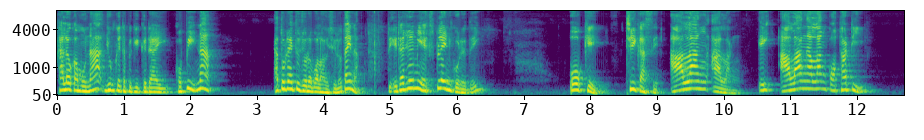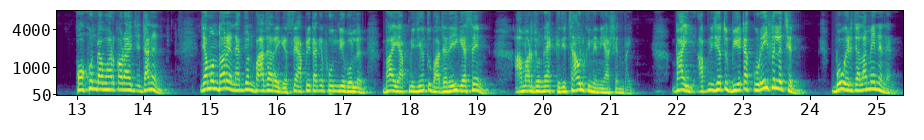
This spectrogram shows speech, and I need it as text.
kalau kamu nak jom kita pergi kedai kopi না এতটাই তো জোরে বলা হয়েছিল তাই না তো এটা যদি আমি এক্সপ্লেইন করে দেই ওকে ঠিক আছে আলাং আলাং এই আলাং আলাং কথাটি কখন ব্যবহার করা হয় জানেন? যেমন ধরেন একজন বাজারে গেছে, আপনি তাকে ফোন দিয়ে বললেন, ভাই, আপনি যেহেতু বাজারেই গেছেন, আমার জন্য এক কেজি চাউল কিনে নিয়ে আসেন ভাই। ভাই, আপনি যেহেতু বিয়েটা করেই ফেলেছেন, বউয়ের জ্বালা মেনে নেন।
